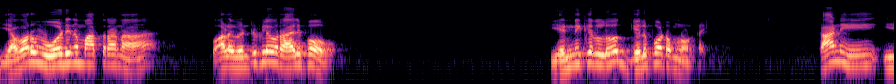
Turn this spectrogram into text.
ఎవరు ఓడిన మాత్రాన వాళ్ళ వెంట్రుకలు రాలిపోవు. ఎన్నికల్లో గెలుపోవటంలో ఉంటాయి. కానీ ఈ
